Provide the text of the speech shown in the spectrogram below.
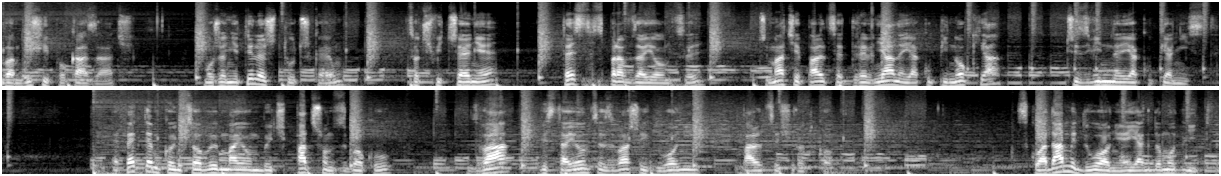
Wam dzisiaj pokazać może nie tyle sztuczkę, co ćwiczenie, test sprawdzający, czy macie palce drewniane jak u Pinokia, czy zwinne jak u pianisty. Efektem końcowym mają być, patrząc z boku, dwa wystające z Waszych dłoni palce środkowe. Składamy dłonie jak do modlitwy.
